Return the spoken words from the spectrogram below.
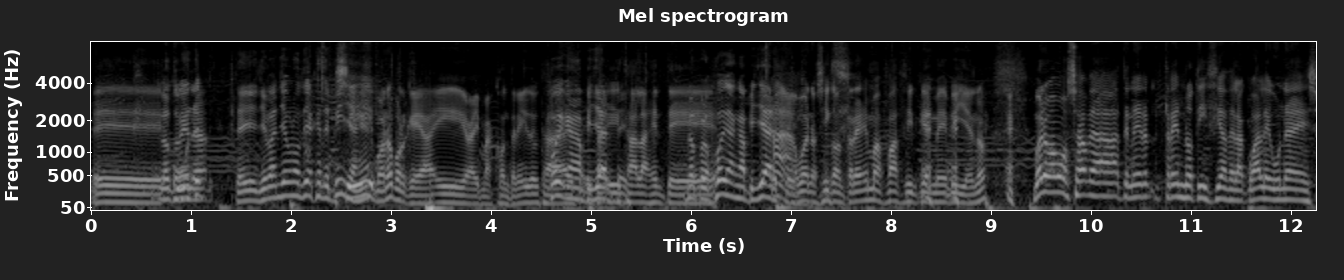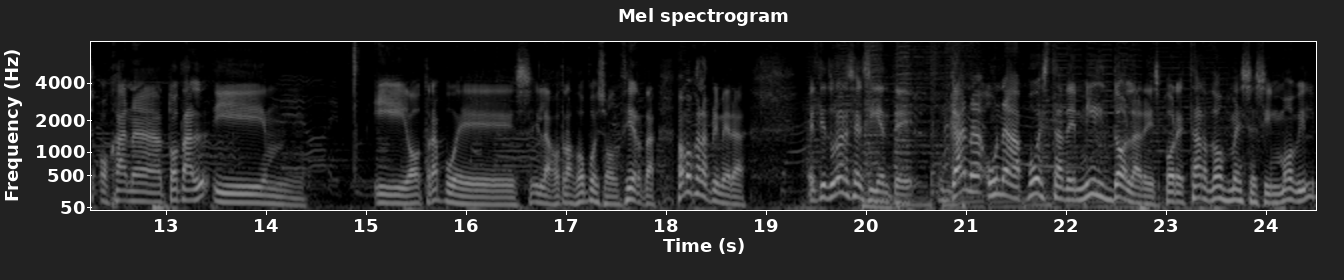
Eh, El otro día te, te llevan ya unos días que te pillan. Sí, ¿eh? bueno, porque hay, hay más contenido. Está, Juegan a está- pillarte. está la gente. No, pero juegan a pillarte. Ah, bueno, sí, con tres es más fácil que me pillen, ¿no? bueno, vamos a, a tener tres noticias, de las cuales una es Ojana total y. Y otra, pues. Y las otras dos, pues son ciertas. Vamos con la primera. El titular es el siguiente. Gana una apuesta de mil dólares por estar dos meses inmóvil,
